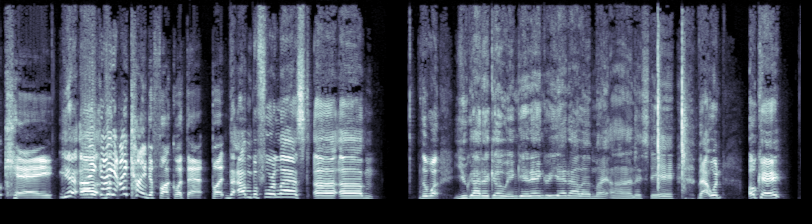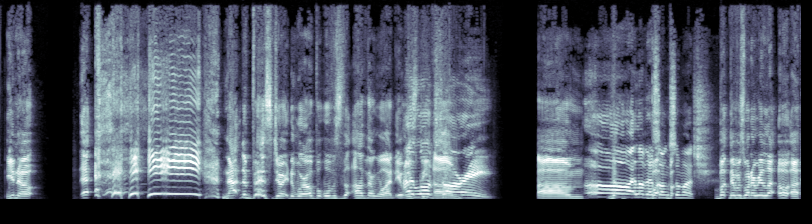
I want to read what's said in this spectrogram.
okay. yeah, I, uh, the- I, I kind of fuck with that, but the album before last, uh, um, the one you gotta go and get angry at all of my honesty. That one, okay, you know. Not the best joint in the world, but what was the other one? It was I love the um, Sorry. Um Oh, I love that but- song but- so much. but there was one I really like. Oh, uh,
